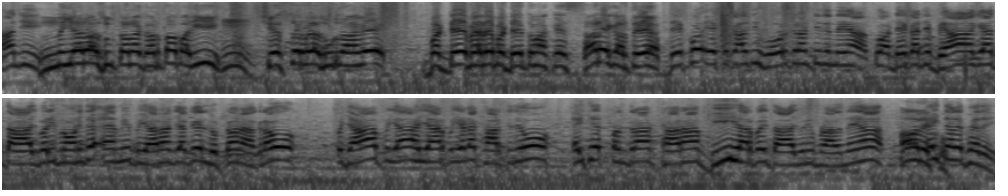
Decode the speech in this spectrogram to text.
ਹਾਂਜੀ। ਨਜ਼ਾਰਾ ਸੂਟਾਂ ਦਾ ਕੱਢਤਾ ਭਾਜੀ। 600 ਰੁਪਏ ਦਾ ਸੂਟ ਦਾਂਗੇ ਵੱਡੇ ਫੇਰੇ ਵੱਡੇ ਧਮਾਕੇ ਸਾਰੇ ਕਰਤੇ ਆ। ਦੇਖੋ ਇੱਕ ਗੱਲ ਦੀ ਹੋਰ ਗਾਰੰਟੀ ਦਿੰਨੇ ਆ। ਤੁਹਾਡੇ ਘਰ ਜੇ ਵਿਆਹ ਆ ਗਿਆ ਦਾਜ ਬਰੀ ਬਣਾਉਣੀ ਤੇ ਐਵੇਂ ਬਾਜ਼ਾਰਾਂ ਜਾ ਕੇ ਲੁੱਟਾਂ ਨਾ ਕਰਾਓ। 50 50000 ਰੁਪਏ ਜਿਹੜਾ ਖਰਚ ਦਿਓ ਇੱਥੇ 15 18 20000 ਰੁਪਏ ਦਾਜ ਬਰੀ ਬਣਾ ਦਿੰਦੇ ਆ। ਆਹ ਦੇਖੋ। ਇਦਾਂ ਦੇ ਫਾਇਦੇ।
